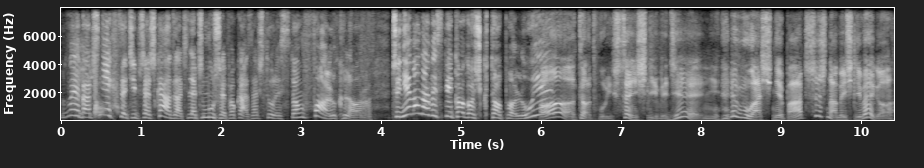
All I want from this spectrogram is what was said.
Wybacz, nie chcę ci przeszkadzać, lecz muszę pokazać turystom folklor. Czy nie ma na wyspie kogoś, kto poluje? O, to twój szczęśliwy dzień. Właśnie patrzysz na myśliwego.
